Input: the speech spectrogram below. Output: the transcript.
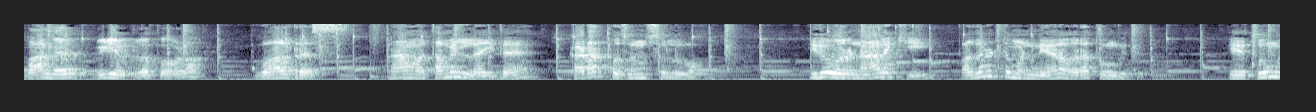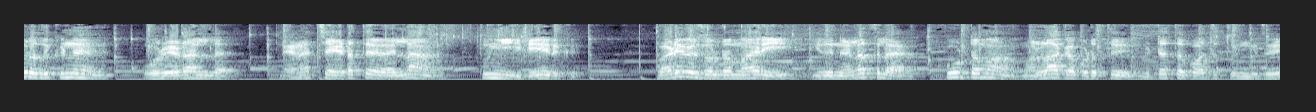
வாங்க வீடியோக்குள்ளே போகலாம். வால்ரஸ் நாம் தமிழில் இதை கடற்பசுன்னு சொல்லுவோம். இது ஒரு நாளைக்கு பதினெட்டு மணி நேரம் வர தூங்குது. இது தூங்குறதுக்குன்னு ஒரு இடம் இல்லை. நினச்ச இடத்த எல்லாம் தூங்கிக்கிட்டே இருக்கு. வடிவேல் சொல்கிற மாதிரி இது நிலத்துல கூட்டமாக மல்லாக்கப்படுத்து விட்டத்தை பார்த்து தூங்குது.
